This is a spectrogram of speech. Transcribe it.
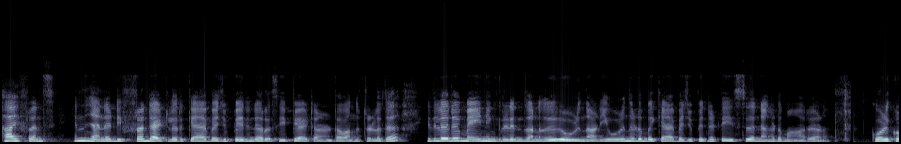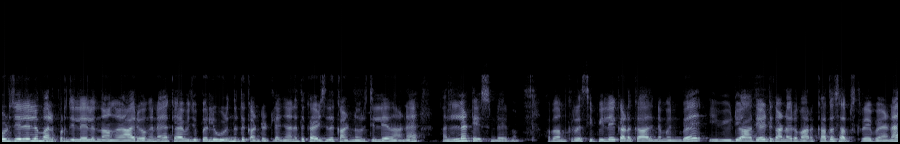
ഹായ് ഫ്രണ്ട്സ് ഇന്ന് ഞാൻ ഡിഫറെന്റ് ആയിട്ടുള്ളൊരു ക്യാബേജ് ഉപ്പേരിന്റെ റെസിപ്പി ആയിട്ടാണ് കേട്ടോ വന്നിട്ടുള്ളത്. ഇതിലൊരു മെയിൻ ഇൻഗ്രീഡിയന്റ് എന്ന് പറയുന്നത് ഒരു ഉഴുന്നാണ്. ഈ ഉഴുന്നിടുമ്പോൾ ക്യാബേജ് ഉപ്പേരിന്റെ ടേസ്റ്റ് തന്നെ അങ്ങോട്ട് മാറുകയാണ്. കോഴിക്കോട് ജില്ലയിലും മലപ്പുറം ജില്ലയിലൊന്നും അങ്ങനെ ആരും അങ്ങനെ ക്യാബേജ് ഉപ്പേരിൽ ഉഴുന്നിട്ട് കണ്ടിട്ടില്ല. ഞാനത് കഴിച്ചത് കണ്ണൂർ ജില്ലയിൽ നിന്നാണ് നല്ല ടേസ്റ്റ് ഉണ്ടായിരുന്നു. അപ്പോൾ നമുക്ക് റെസിപ്പിയിലേക്ക് കടക്കാം. അതിന്റെ മുൻപ് ഈ വീഡിയോ ആദ്യമായിട്ട് കാണുന്നവർ മറക്കാതെ സബ്സ്ക്രൈബ് ചെയ്യണേ.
